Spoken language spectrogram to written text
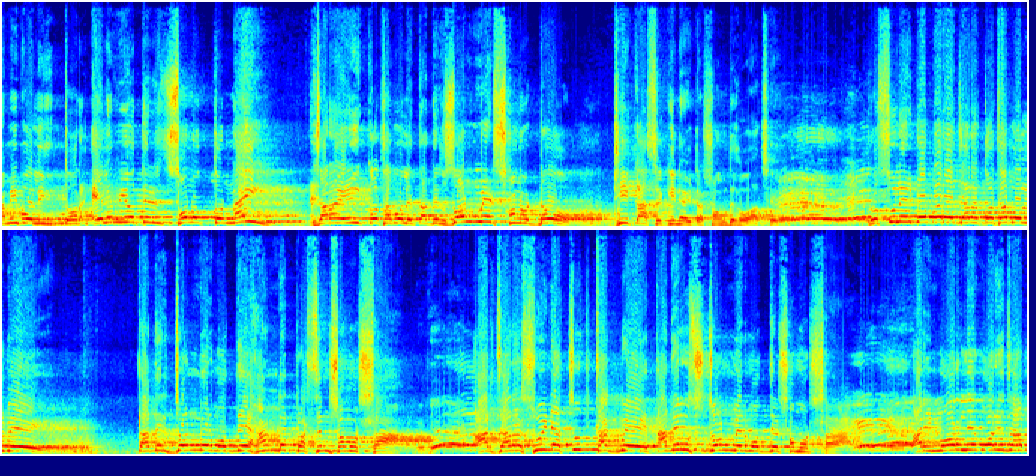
আমি বলি, তোর এলেমিয়তের সনদ তো নাই, যারা এই কথা বলে, তাদের জন্মের সনদটাও ঠিক আছে কিনা, এটা সন্দেহ আছে। রসুলের ব্যাপারে যারা কথা বলবে তাদের জন্মের মধ্যে হান্ড্রেড পার্সেন্ট সমস্যা। আর যারা শুই না চুপ থাকবে, তাদেরও জন্মের মধ্যে সমস্যা। আর মরলে মরে যাব,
